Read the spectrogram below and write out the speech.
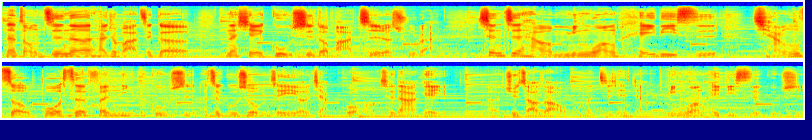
那总之呢，他就把这个那些故事都把它织了出来，甚至还有冥王黑帝斯抢走波色芬尼的故事啊。这故事我们之前也有讲过哈，所以大家可以呃去找找我们之前讲冥王黑帝斯的故事，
